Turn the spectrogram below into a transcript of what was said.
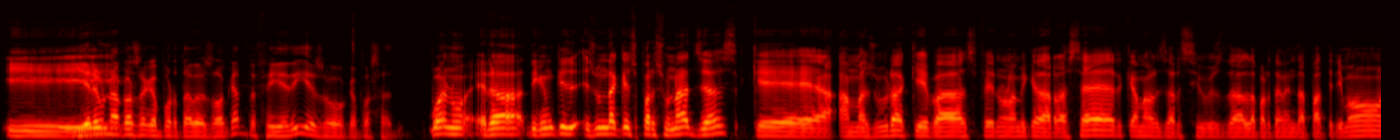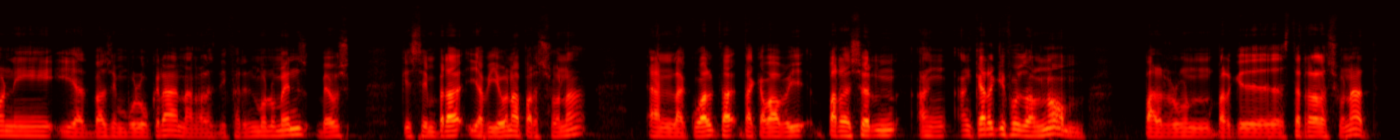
I... I era una cosa que portaves al cap de feia dies o què ha passat? Bueno, era, diguem que és un d'aquests personatges que a mesura que vas fent una mica de recerca amb els arxius del Departament de Patrimoni i et vas involucrant en els diferents monuments, veus que sempre hi havia una persona en la qual t'acabava apareixent, en, encara que fos el nom, per un, perquè estàs relacionat.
